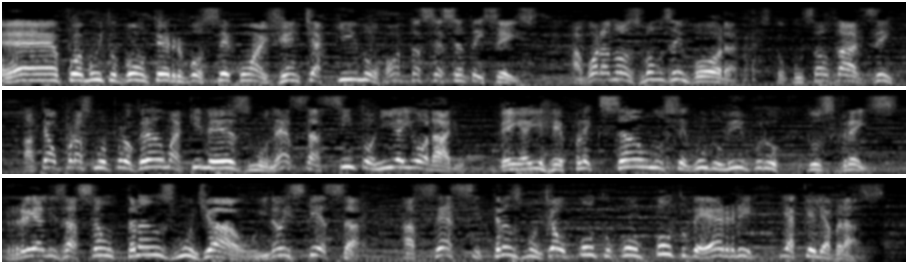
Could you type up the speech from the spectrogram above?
É, foi muito bom ter você com a gente aqui no Rota 66. Agora nós vamos embora. Estou com saudades, hein? Até o próximo programa aqui mesmo, nessa sintonia e horário. Vem aí reflexão no segundo livro dos Reis. Realização transmundial. E não esqueça, acesse transmundial.com.br e aquele abraço.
